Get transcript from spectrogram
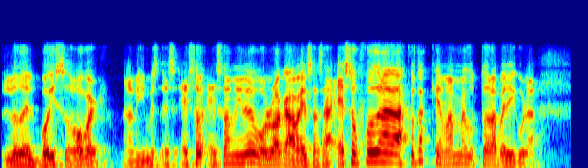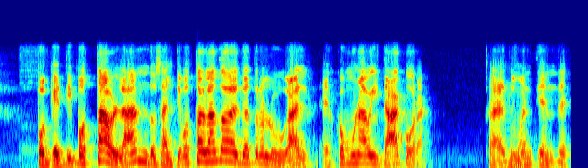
lo del voiceover. A mí me- eso, eso a mí me voló a cabeza. O sea, eso fue una de las cosas que más me gustó de la película. Porque el tipo está hablando, o sea, el tipo está hablando desde otro lugar. Es como una bitácora. O sea, tú me entiendes.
